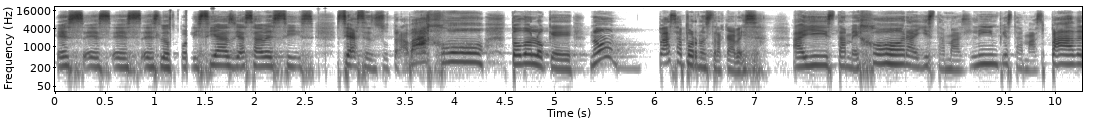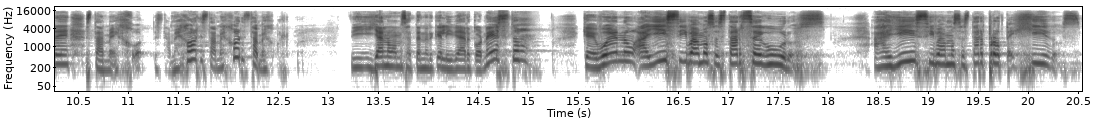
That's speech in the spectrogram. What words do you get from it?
es, es, los policías, ya sabes, si, si hacen su trabajo, todo lo que, ¿no? Pasa por nuestra cabeza. Allí está mejor, allí está más limpio, está más padre, está mejor, está mejor, está mejor, está mejor. Y ya no vamos a tener que lidiar con esto. Que bueno, allí sí vamos a estar seguros. Allí sí vamos a estar protegidos.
